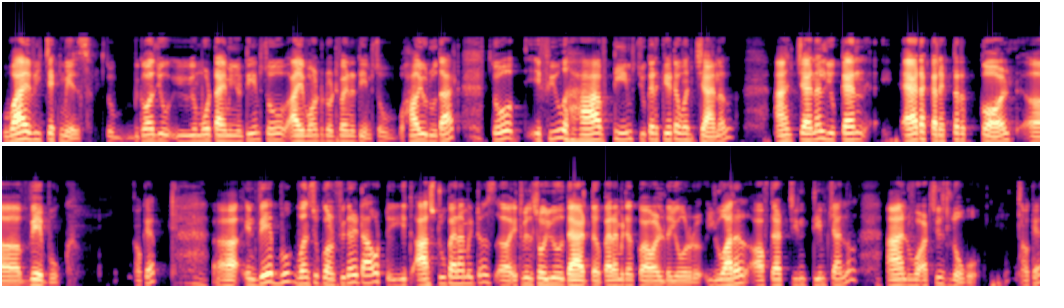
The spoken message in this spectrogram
why we check mails? So because you you more time in your team, so I want to notify the team. So how you do that? So if you have teams, you can create a one channel, and channel you can add a connector called uh, webhook. Okay. Uh, in webhook, once you configure it out, it asks two parameters. Uh, it will show you that uh, parameter called your URL of that team, team channel and what's its logo. Okay.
